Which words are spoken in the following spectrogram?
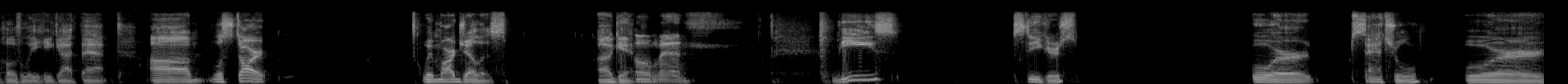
hopefully he got that. Um, we'll start with Margielas again. Oh man, these sneakers or satchel or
